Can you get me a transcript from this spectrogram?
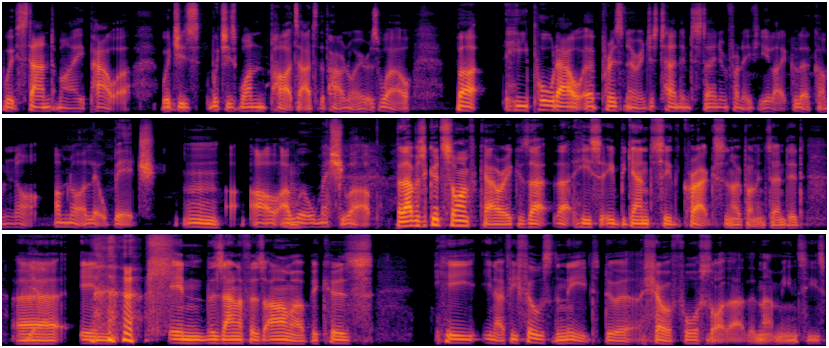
withstand my power which is which is one part to add to the paranoia as well. But he pulled out a prisoner and just turned him to stone in front of you like look i'm not i'm not a little bitch Mm. I'll, I Mm. will mess you up But that was a good sign for Cowrie because that, that he he began to see the cracks, no pun intended, uh, in in the Xanathar's armor because he, you know, if he feels the need to do a, show of force like that, then that means he's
